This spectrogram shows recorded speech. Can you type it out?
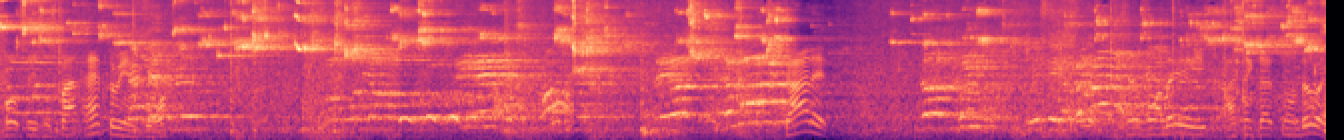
postseason spot at three and four. Think that's gonna do it.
